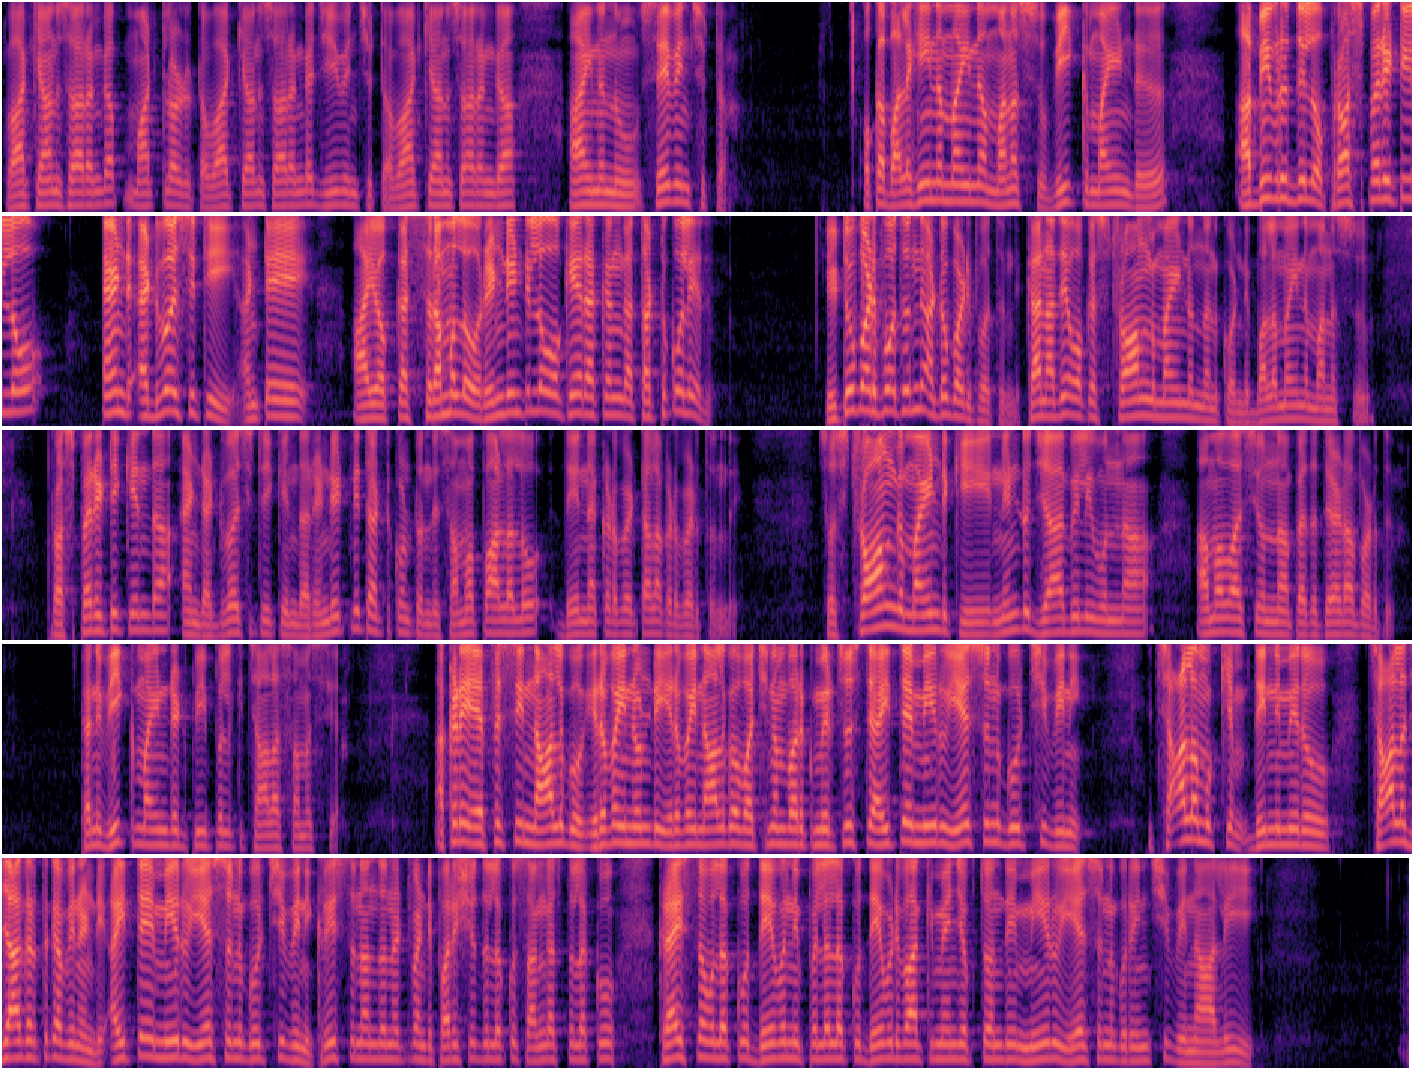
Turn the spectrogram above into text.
వాక్యానుసారంగా మాట్లాడుట వాక్యానుసారంగా జీవించుట వాక్యానుసారంగా ఆయనను సేవించుట. ఒక బలహీనమైన మనస్సు వీక్ మైండ్ అభివృద్ధిలో ప్రాస్పెరిటీలో అండ్ అడ్వర్సిటీ అంటే ఆ యొక్క శ్రమలో రెండింటిలో ఒకే రకంగా తట్టుకోలేదు. ఇటు పడిపోతుంది అటు పడిపోతుంది. కానీ అదే ఒక స్ట్రాంగ్ మైండ్ ఉందనుకోండి బలమైన మనస్సు ప్రాస్పెరిటీ కింద అండ్ అడ్వర్సిటీ కింద రెండింటిని తట్టుకుంటుంది. సమపాలలో దేన్ని ఎక్కడ పెట్టాలో అక్కడ పెడుతుంది. సో స్ట్రాంగ్ మైండ్కి నిండు జాబిలి ఉన్న అమావాస్య ఉన్న పెద్ద తేడా పడదు. కానీ వీక్ మైండెడ్ పీపుల్కి చాలా సమస్య. అక్కడే ఎఫ్ఎస్సి నాలుగు ఇరవై నుండి ఇరవై నాలుగో వచనం వరకు మీరు చూస్తే అయితే మీరు యేసును గూర్చి విని చాలా ముఖ్యం. దీన్ని మీరు చాలా జాగ్రత్తగా వినండి. అయితే మీరు యేసును గూర్చి విని క్రీస్తునందున్నటువంటి పరిశుద్ధులకు సంఘస్థులకు క్రైస్తవులకు దేవుని పిల్లలకు దేవుడి వాక్యం ఏం చెప్తోంది? మీరు యేసును గురించి వినాలి.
